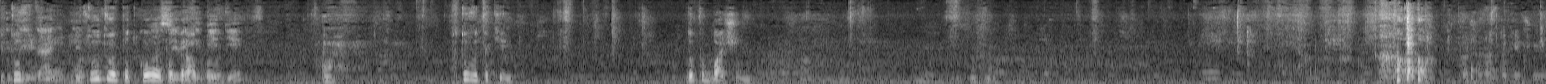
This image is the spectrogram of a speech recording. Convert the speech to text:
І тут, і тут випадково потрапили. Хто ви такий? До побачення. Перший раз таке чую.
